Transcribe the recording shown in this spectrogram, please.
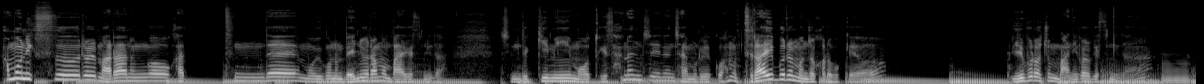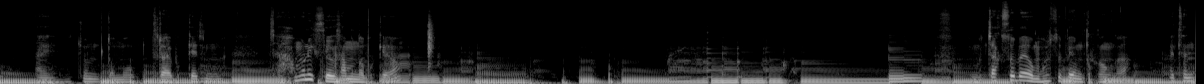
하모닉스를 말하는 것 같은데 뭐 이거는 매뉴얼 한번 봐야겠습니다. 지금 느낌이 뭐 어떻게 사는지는 잘 모르겠고 한번 드라이브를 먼저 걸어볼게요. 일부러 좀 많이 걸겠습니다. 아이, 좀 너무 드라이브 깨지나. 자 하모닉스 여기서 한번 넣어볼게요. 뭐 짝수 배움, 홀수 배움 그건가? 하여튼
